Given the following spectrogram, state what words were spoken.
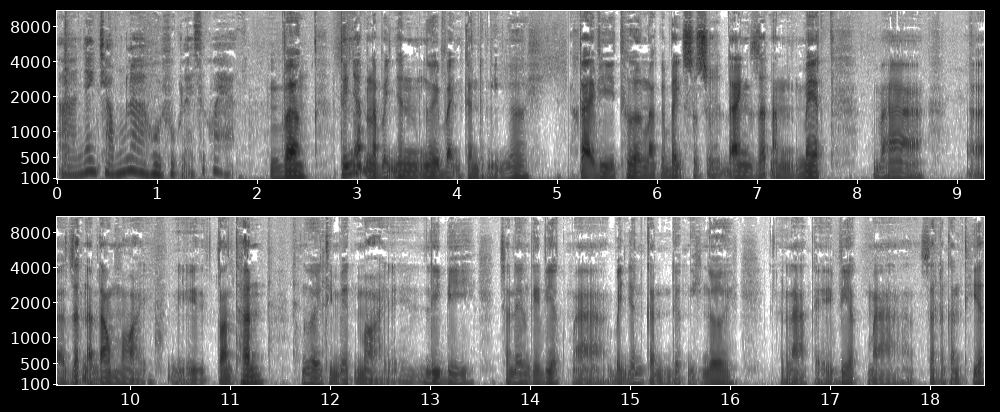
à, nhanh chóng là hồi phục lại sức khỏe ạ? Vâng, thứ nhất là bệnh nhân người bệnh cần được nghỉ ngơi. Tại vì thường là cái bệnh sốt xuất huyết đanh rất là mệt và uh, rất là đau mỏi toàn thân, người thì mệt mỏi ly bì cho nên cái việc mà bệnh nhân cần được nghỉ ngơi là cái việc mà rất là cần thiết.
